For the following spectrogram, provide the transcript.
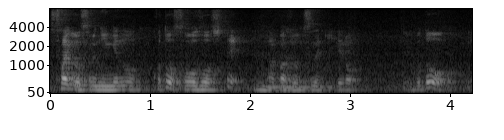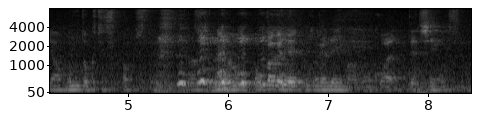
作業する人間のことを想像してうん赤字を常に入れろっていうことをいや本当口酸っぱくしてあのおかげでおかげで今もうこうやって新オフィス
